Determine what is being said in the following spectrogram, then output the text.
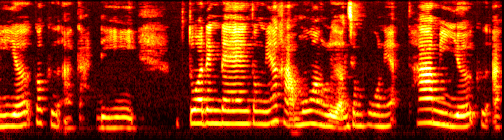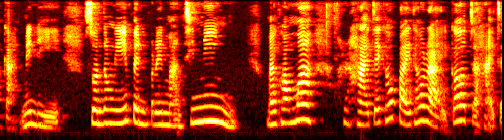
มีเยอะก็คืออากาศดี ตัวแดงๆ ตรงนี้ค่ะม่วงเหลืองชมพูเนี่ย ถ้ามีเยอะคืออากาศไม่ดี ส่วนตรงนี้เป็นปริมาณที่นิ่ง หมายความว่าหายใจเข้าไปเท่าไหร่ก็จะหายใจ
